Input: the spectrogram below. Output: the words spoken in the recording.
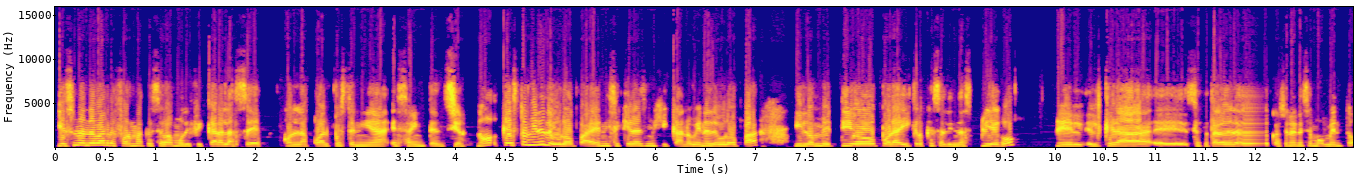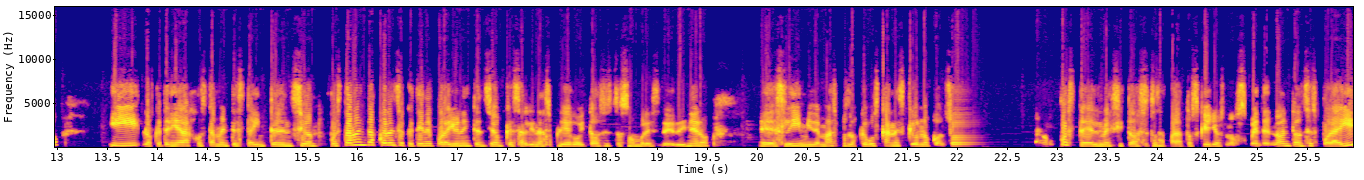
y es una nueva reforma que se va a modificar a la SEP con la cual pues tenía esa intención, ¿no? Que esto viene de Europa, ¿eh? Ni siquiera es mexicano, viene de Europa y lo metió por ahí creo que Salinas Pliego, el, el que era eh, secretario de la Educación en ese momento, y lo que tenía era justamente esta intención. Pues también acuérdense que tiene por ahí una intención que Salinas Pliego y todos estos hombres de dinero, eh, Slim y demás, pues lo que buscan es que uno console pues Telmex y todos estos aparatos que ellos nos venden, ¿no? Entonces por ahí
